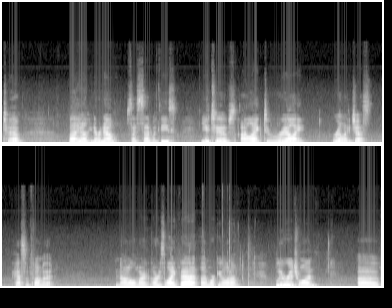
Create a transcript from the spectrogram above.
too. But you know, you never know. As I said with these YouTubes, I like to really, really just have some fun with it. Not all my artists like that. I'm working on a Blue Ridge one of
